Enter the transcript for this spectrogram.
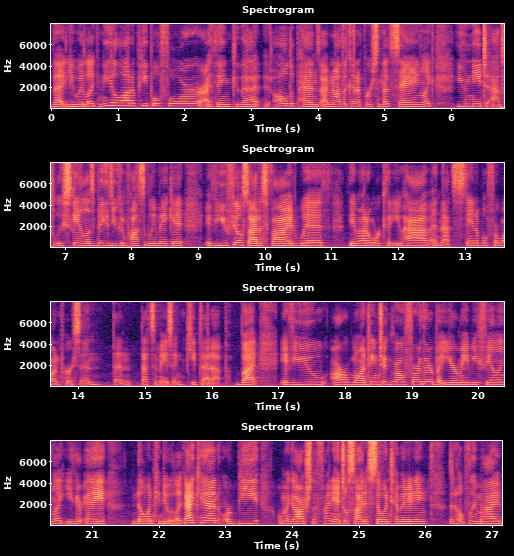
that you would like need a lot of people for. I think that it all depends. I'm not the kind of person that's saying like you need to absolutely scale as big as you can possibly make it. If you feel satisfied with the amount of work that you have and that's sustainable for one person, then that's amazing. Keep that up. But if you are wanting to grow further, but you're maybe feeling like either A, no one can do it like I can, or B, oh my gosh, the financial side is so intimidating, then hopefully my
